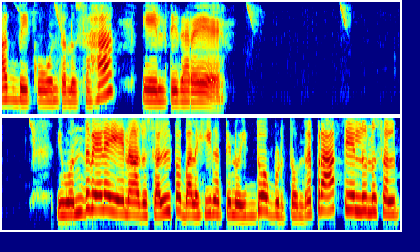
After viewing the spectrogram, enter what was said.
ಆಗ್ಬೇಕು ಅಂತಲೂ ಸಹ ಹೇಳ್ತಿದ್ದಾರೆ. ನೀವು ಒಂದು ವೇಳೆ ಏನಾದರೂ ಸ್ವಲ್ಪ ಬಲಹೀನತೆನೂ ಇದ್ದೋಗ್ಬಿಡ್ತು ಅಂದ್ರೆ ಪ್ರಾಪ್ತಿಯಲ್ಲೂ ಸ್ವಲ್ಪ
